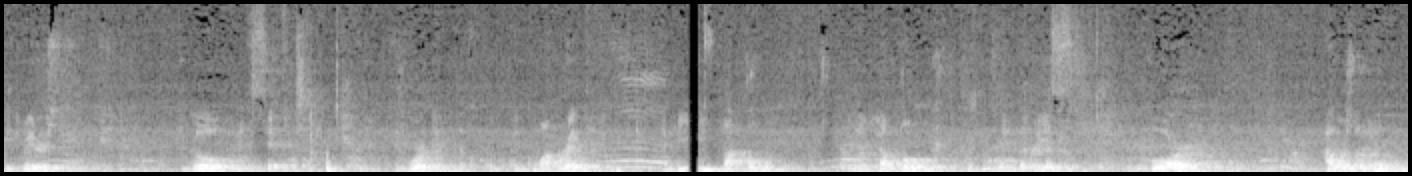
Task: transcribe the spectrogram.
eighth graders to go and sit and work and cooperate and be thoughtful and helpful and courteous for hours on end?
